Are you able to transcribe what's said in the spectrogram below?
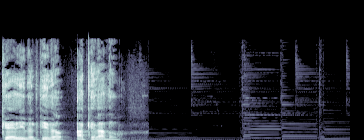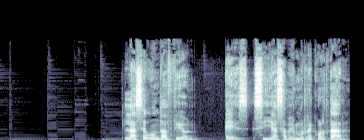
Qué divertido ha quedado. La segunda opción es, si ya sabemos recortar,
